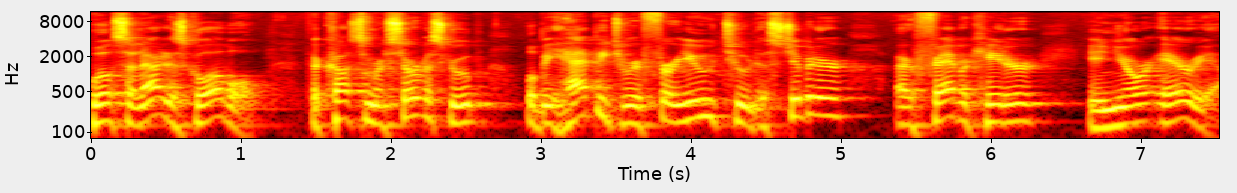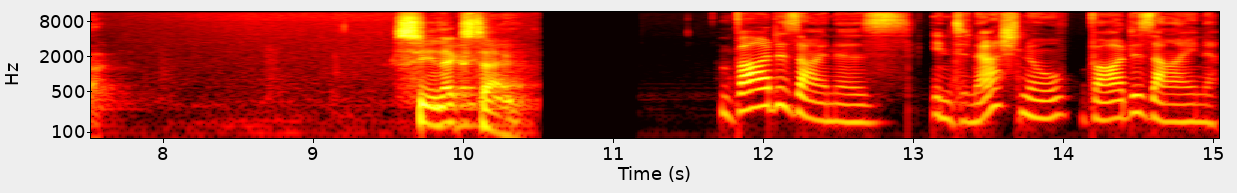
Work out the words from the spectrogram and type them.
Wilson Artist Global, the customer service group, will be happy to refer you to a distributor or fabricator in your area. See you next time. Bar Designers International Bar Design.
